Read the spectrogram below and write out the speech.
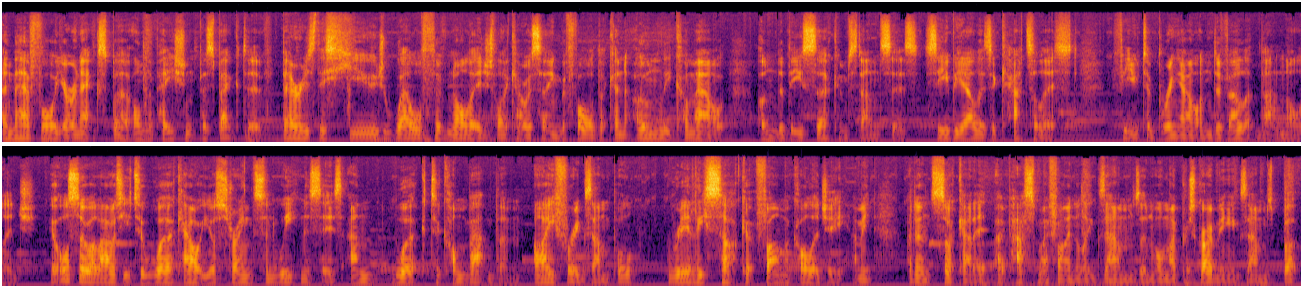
and therefore you're an expert on the patient perspective. There is this huge wealth of knowledge, like I was saying before, that can only come out under these circumstances. CBL is a catalyst for you to bring out and develop that knowledge. It also allows you to work out your strengths and weaknesses and work to combat them. I, for example, really suck at pharmacology. I mean, I don't suck at it. I pass my final exams and all my prescribing exams, but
